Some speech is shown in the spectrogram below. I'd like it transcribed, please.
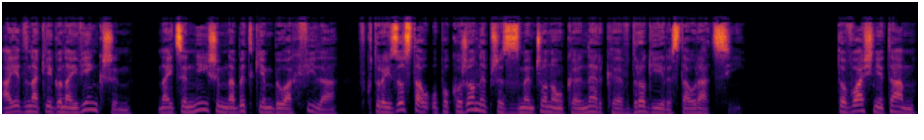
A jednak jego największym, najcenniejszym nabytkiem była chwila, w której został upokorzony przez zmęczoną kelnerkę w drogiej restauracji. To właśnie tam,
